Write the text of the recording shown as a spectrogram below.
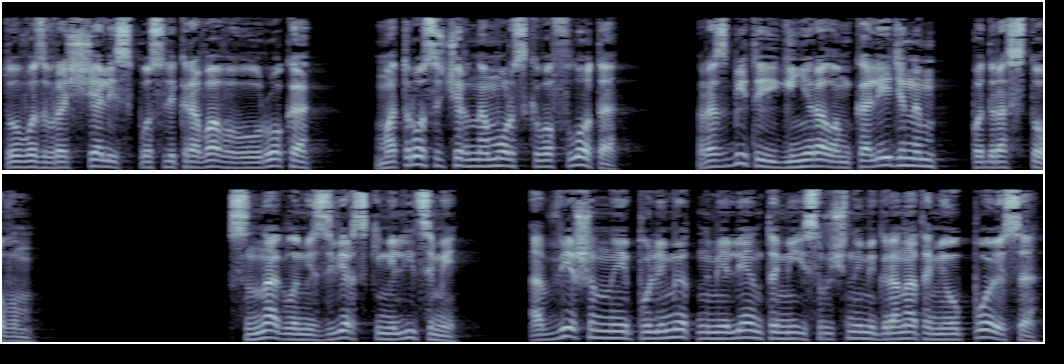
То возвращались после кровавого урока матросы Черноморского флота, разбитые генералом Калединым под Ростовом с наглыми зверскими лицами, обвешанные пулеметными лентами и с ручными гранатами у пояса,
